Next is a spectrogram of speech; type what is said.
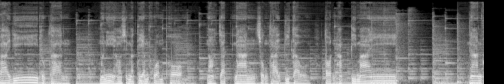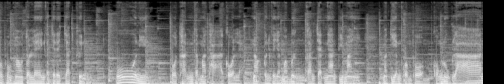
บายดีทุกท่านมื้อนี้เฮาสิมาเตรียมความพร้อมเนาะจัดงานส่งท้ายปีเก่าต้อนรับปีใหม่งานของพวกเฮาตอนแรงก็จะได้จัดขึ้น โอ้นี่พอทันกับมาถาก่อนแหละเนาะเพิ่นก็ยังมาเบิ่งการจัดงานปีใหม่ มาเตรียมความพร้อมของลูกหลาน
